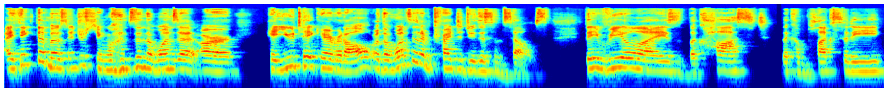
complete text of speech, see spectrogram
I think the most interesting ones and the ones that are, hey, you take care of it all, are the ones that have tried to do this themselves. They realize the cost, the complexity,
